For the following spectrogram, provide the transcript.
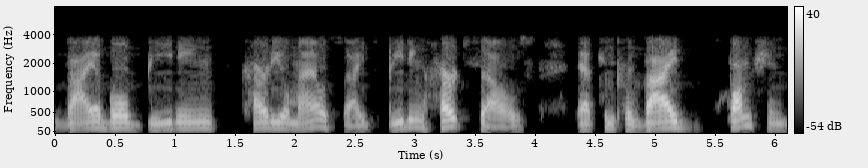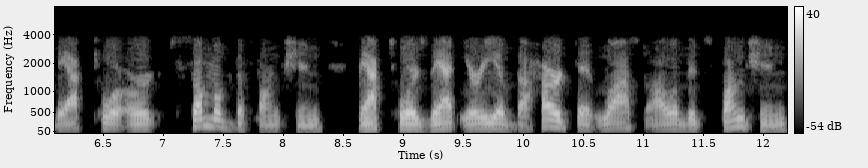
viable beating cardiomyocytes, beating heart cells that can provide function back to or some of the function back towards that area of the heart that lost all of its function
